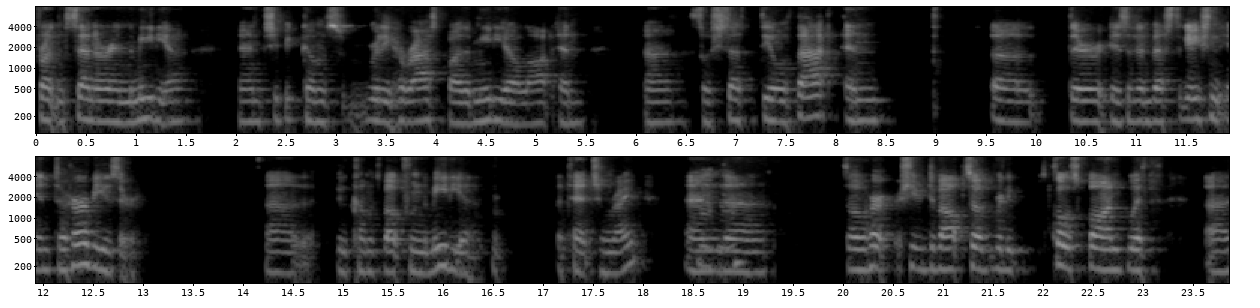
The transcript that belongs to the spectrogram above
front and center in the media, and she becomes really harassed by the media a lot, and uh, so she has to deal with that. And uh, there is an investigation into her abuser, uh, who comes about from the media attention, right? And mm-hmm. Uh, so her she develops a really close bond with uh,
